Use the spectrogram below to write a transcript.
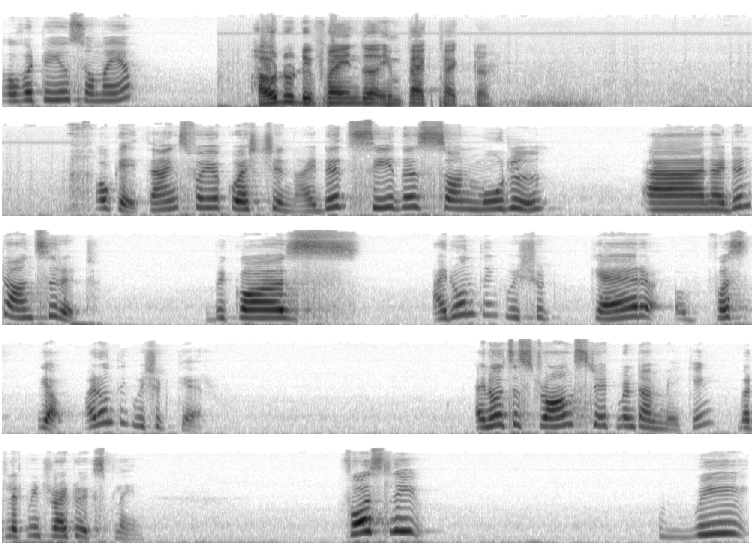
Over to you Somaiya. How to define the impact factor? Okay, thanks for your question. I did see this on Moodle and I did not answer it because I do not think we should care uh, first, yeah, I do not think we should care. I know it is a strong statement I am making, but let me try to explain. Firstly, we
